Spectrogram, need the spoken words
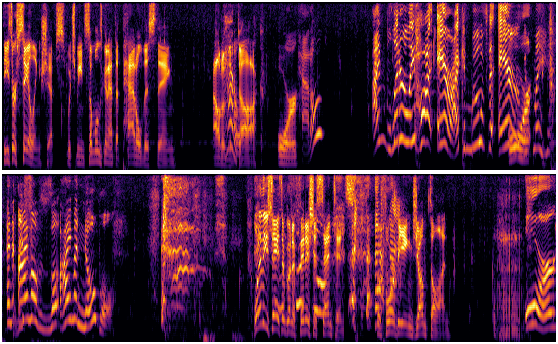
these are sailing ships, which means someone's going to have to paddle this thing out of Paddle? the dock, or Paddle? I'm literally hot air. I can move the air Or- with my. And I'm a lo- I'm a noble. One of these days, I'm going to finish a sentence before being jumped on. Or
